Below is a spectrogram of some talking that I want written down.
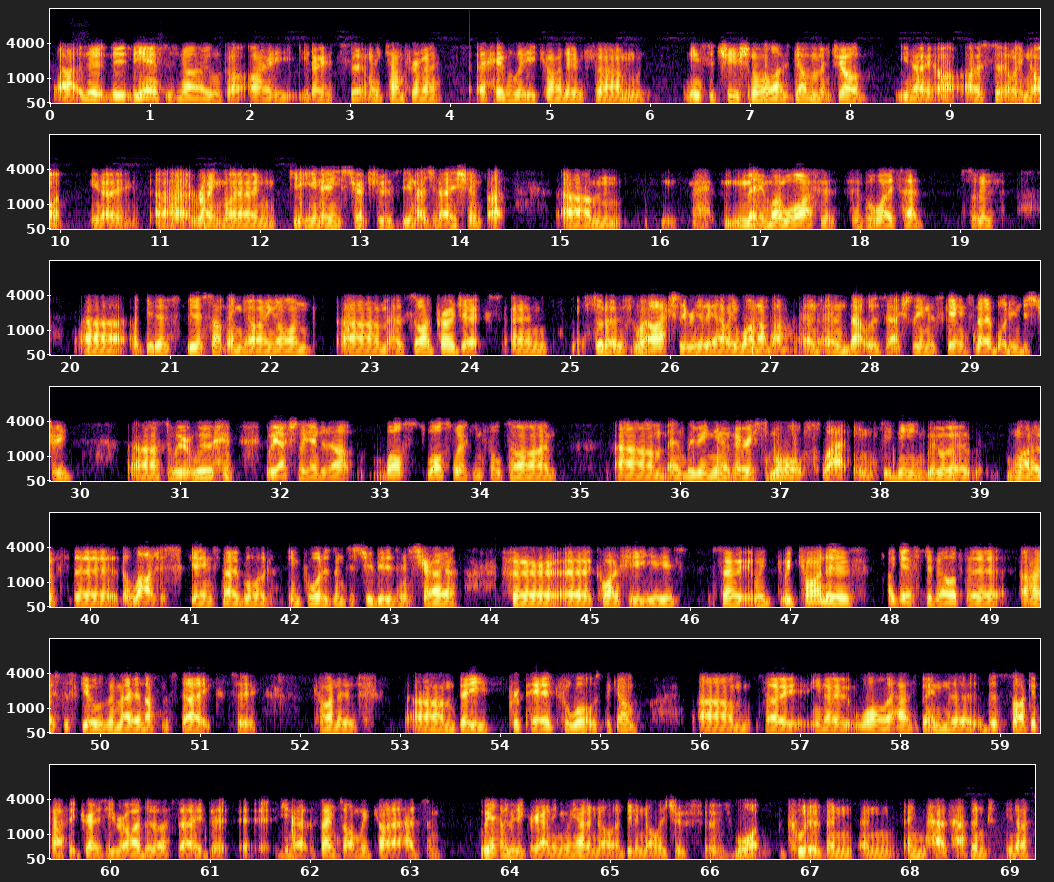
uh, the, the the answer is no. Look, I, I you know certainly come from a, a heavily kind of um, institutionalized government job. You know, I, I, was certainly not you know uh, running my own gig in any stretch of the imagination. But um, me and my wife have, have always had sort of uh, a bit of bit of something going on um, as side projects and sort of well actually really only one other and, and that was actually in the ski and snowboard industry uh, so we we we actually ended up whilst whilst working full time um, and living in a very small flat in Sydney we were one of the the largest ski and snowboard importers and distributors in Australia for uh, quite a few years so we we kind of I guess developed a, a host of skills and made enough mistakes to kind of um, be prepared for what was to come. Um, so you know, while it has been the the psychopathic crazy ride that I say, that uh, you know, at the same time we kind of had some, we had a bit of grounding and we had a, a bit of knowledge of, of what could have and, and and has happened. You know.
